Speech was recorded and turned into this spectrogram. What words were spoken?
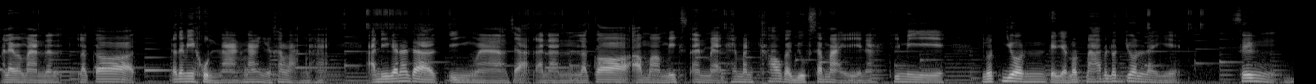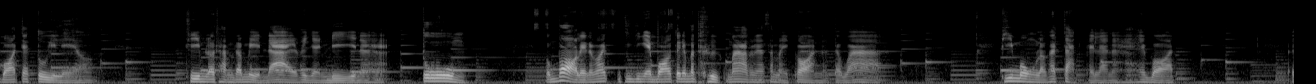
อะไรประมาณนั้น แล้วก็ก็จะมีขุนนางนั่งอยู่ข้างหลังนะฮะอันนี้ก็น่าจะอิงมาจากอันนั้น แล้วก็เอามา mix and match ให้มันเข้ากับยุคสมัยนะ ที่มีรถยนต์เปลี่ยนจากรถม้าเป็นรถยนต์อะไรอย่างเงี้ยซึ่งบอสจะตุยแล้ว ทีมเราทำดาเมจได้เป็นอย่างดีนะฮะ ตูม ผมบอกเลยนะว่าจริงๆไอ้บอสตัวนี้มันถึกมากนะสมัยก่อนนะแต่ว่า พี่มงเราก็จัดไปแล้วนะฮะให้บอสโอ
